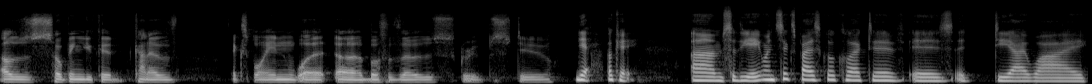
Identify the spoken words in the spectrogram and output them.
I was hoping you could kind of explain what uh, both of those groups do. Yeah. Okay. Um, so the 816 Bicycle Collective is a DIY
